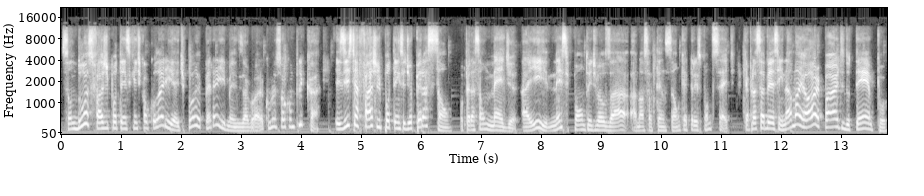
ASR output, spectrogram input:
são duas faixas de potência que a gente calcularia. Tipo, peraí, mas agora começou a complicar. Existe a faixa de potência de operação, operação média. Aí, nesse ponto, a gente vai usar a nossa tensão, que é 3.7. Que é para saber, assim, na maior parte do tempo,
